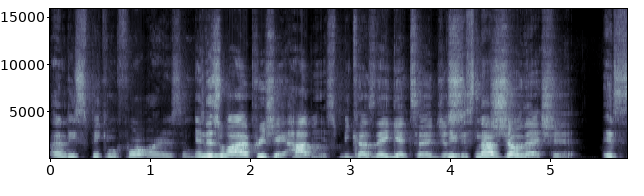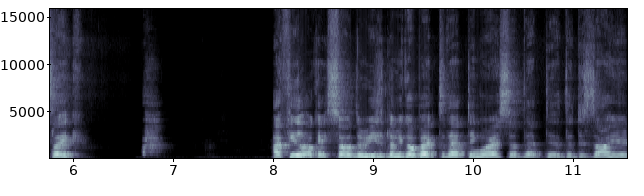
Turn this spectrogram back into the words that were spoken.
At least speaking for artists, and, And this is why I appreciate hobbyists because they get to just It's not- show that shit. it's like I feel okay. So the reason, let me go back to that thing where I said that the the desire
